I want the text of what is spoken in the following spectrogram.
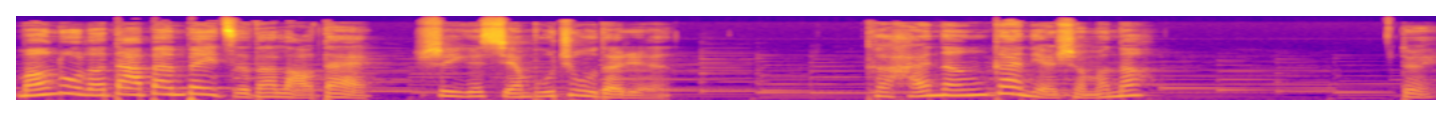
忙碌了大半辈子的老戴是一个闲不住的人，可还能干点什么呢？对，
